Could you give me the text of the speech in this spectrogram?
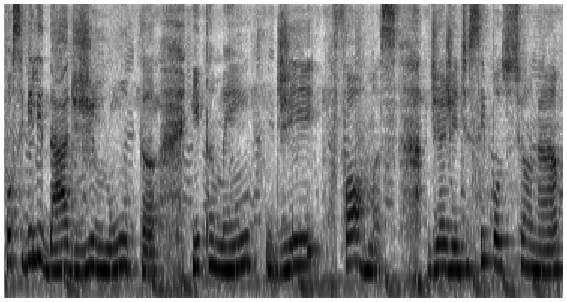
possibilidades de luta e também de formas de a gente se posicionar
